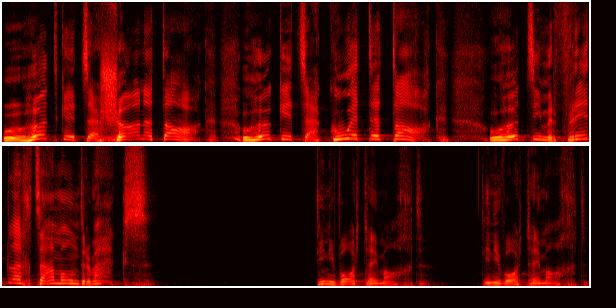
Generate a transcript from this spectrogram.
und heute gibt es einen schönen Tag. Und heute gibt es einen guten Tag. Und heute sind wir friedlich zusammen unterwegs. Deine Worte haben Macht. Deine Worte haben Macht.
